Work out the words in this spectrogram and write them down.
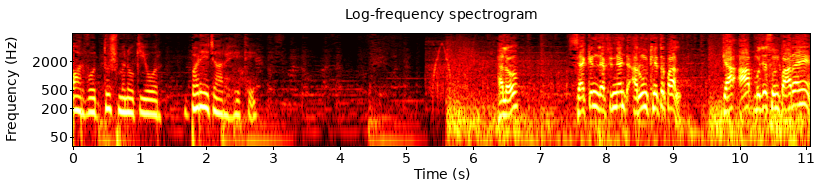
और वो दुश्मनों की ओर बढ़े जा रहे थे। Hello second lieutenant Arun Khetrapal क्या आप मुझे सुन पा रहे हैं?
